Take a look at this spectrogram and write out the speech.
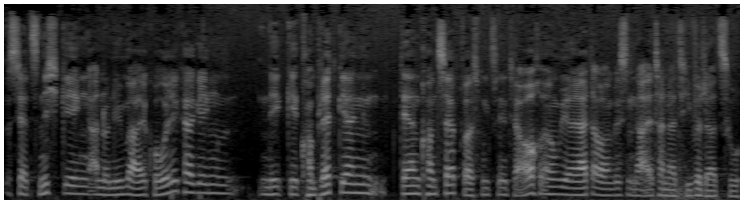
ist jetzt nicht gegen anonyme Alkoholiker, gegen, nee, komplett gegen deren Konzept, weil es funktioniert ja auch irgendwie, er hat aber ein bisschen eine Alternative dazu.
